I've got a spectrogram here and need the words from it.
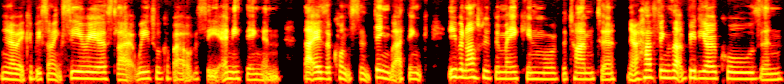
you know it could be something serious like we talk about obviously anything and that is a constant thing but i think even us we've been making more of the time to you know have things like video calls and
